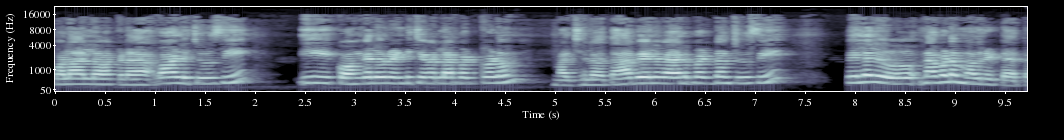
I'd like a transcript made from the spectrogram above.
పొలాల్లో అక్కడ వాళ్ళు చూసి ఈ కొంగలు రెండు చివర్లా పట్టుకోవడం మధ్యలో తాబేలు వేలపడడం చూసి పిల్లలు నవ్వడం మొదలెట్టారట.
